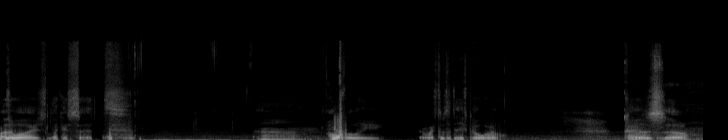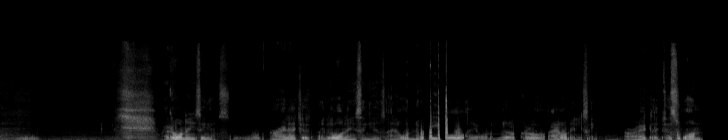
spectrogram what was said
Otherwise, like I said, um, hopefully the rest of the days go well. Because uh, I don't want anything else. Alright, I just I don't want anything else. I don't want new people. I don't want a miracle. I don't want anything. Alright, I just want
